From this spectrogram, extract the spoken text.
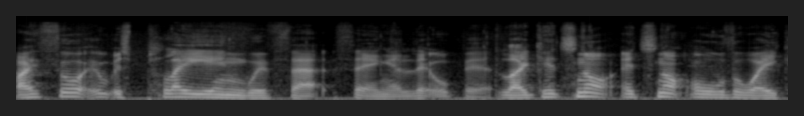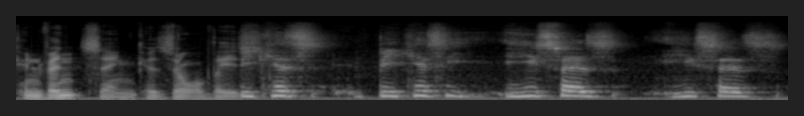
I thought it was playing with that thing a little bit. Like it's not it's not all the way convincing because all these because because he he says he says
